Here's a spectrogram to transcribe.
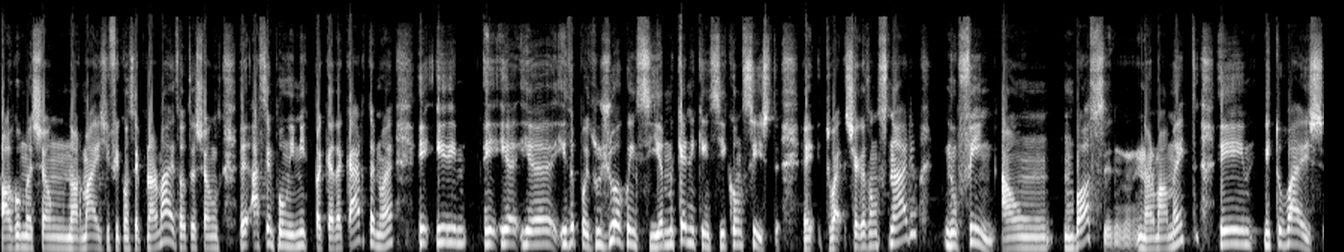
Algumas são normais e ficam sempre normais, outras são. Há sempre um limite para cada carta, não é? e, e e, e, e, depois o jogo em si, a mecânica em si consiste, eh, tu vai, chegas a um cenário, no fim há um, um boss, normalmente, e, e tu vais,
